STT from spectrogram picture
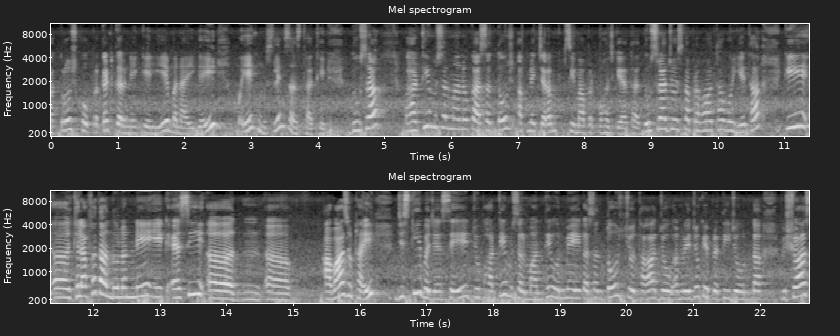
आक्रोश को प्रकट करने के लिए बनाई गई एक मुस्लिम संस्था थी। दूसरा भारतीय मुसलमानों का असंतोष अपने चरम सीमा पर पहुँच गया था। दूसरा जो इसका प्रभाव था वो ये था कि खिलाफत आंदोलन ने एक ऐसी आ, आ, आवाज़ उठाई, जिसकी वजह से जो भारतीय मुसलमान थे, उनमें एक असंतोष जो था, जो अंग्रेज़ों के प्रति जो उनका विश्वास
